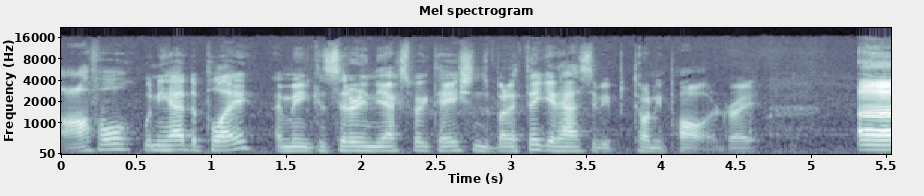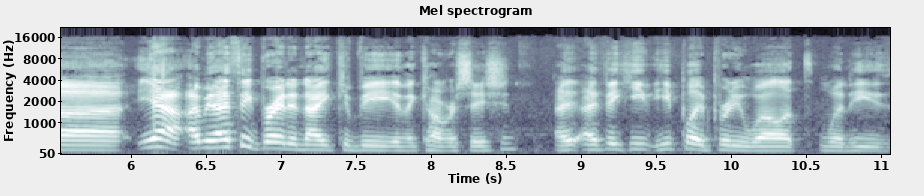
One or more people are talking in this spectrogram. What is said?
awful when he had to play. I mean, considering the expectations, but I think it has to be Tony Pollard, right? Uh, yeah, I mean, I think Brandon Knight could be in the conversation. I, I think he, he played pretty well at, when he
